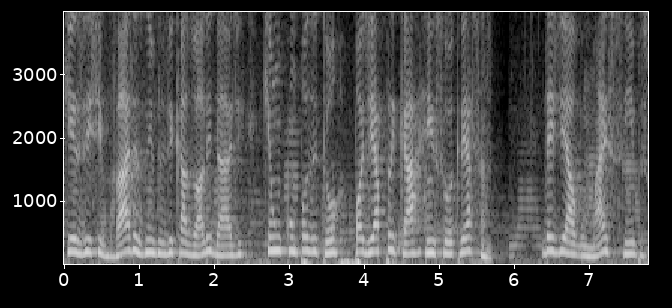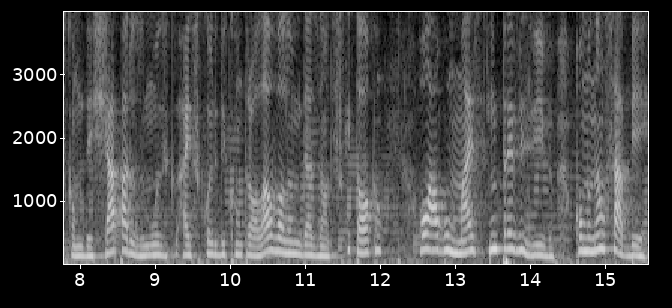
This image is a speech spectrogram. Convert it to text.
que existem vários níveis de casualidade que um compositor pode aplicar em sua criação. Desde algo mais simples, como deixar para os músicos a escolha de controlar o volume das notas que tocam, ou algo mais imprevisível, como não saber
